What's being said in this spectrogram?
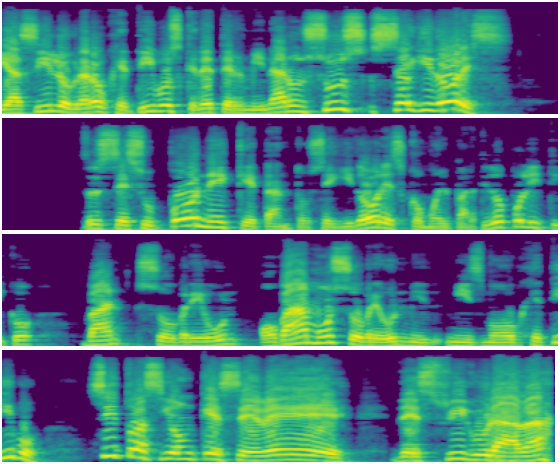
y así lograr objetivos que determinaron sus seguidores. Entonces se supone que tanto seguidores como el partido político van sobre un o vamos sobre un mismo objetivo. Situación que se ve desfigurada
